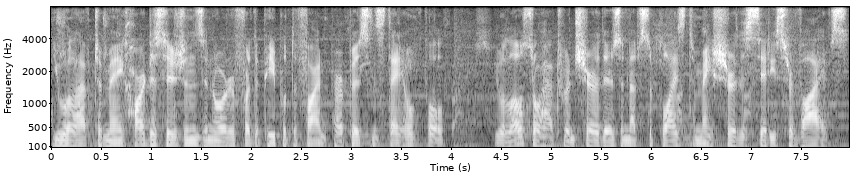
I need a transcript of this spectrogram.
You will have to make hard decisions in order for the people to find purpose and stay hopeful. You will also have to ensure there's enough supplies to make sure the city survives.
